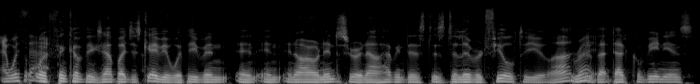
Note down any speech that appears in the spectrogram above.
and with that Well, think of the example I just gave you with even in, in, in our own industry right now having this this delivered fuel to you, huh? Right. That that convenience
